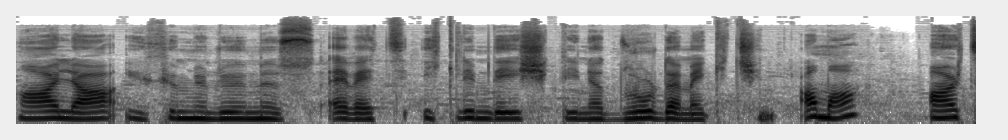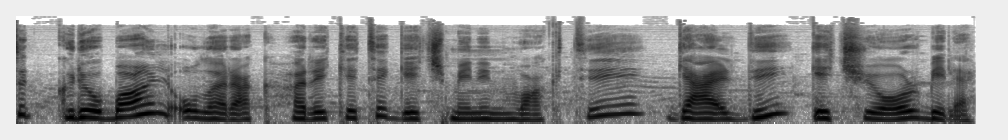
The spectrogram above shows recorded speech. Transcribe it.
hala yükümlülüğümüz. Evet, iklim değişikliğine dur demek için ama artık global olarak harekete geçmenin vakti geldi, geçiyor bile.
